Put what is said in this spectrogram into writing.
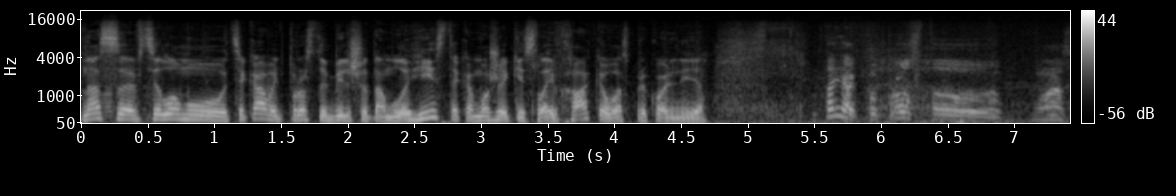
Нас е, в цілому цікавить просто більше там логістика, може якісь лайфхаки у вас прикольні є. Та як, просто у нас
